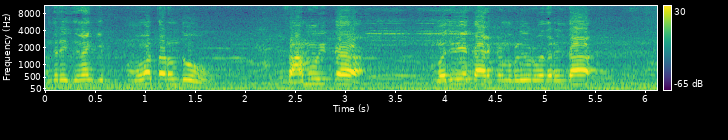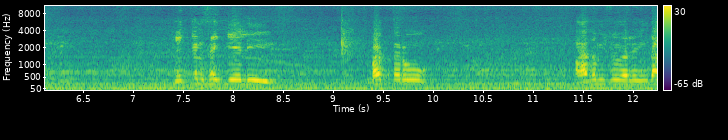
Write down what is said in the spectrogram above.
ಅಂದರೆ ದಿನಾಂಕ ಮೂವತ್ತರಂದು ಸಾಮೂಹಿಕ ಮದುವೆ ಕಾರ್ಯಕ್ರಮಗಳು ಇರುವುದರಿಂದ ಹೆಚ್ಚಿನ ಸಂಖ್ಯೆಯಲ್ಲಿ ಭಕ್ತರು ಆಗಮಿಸುವುದರಿಂದ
